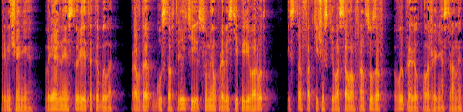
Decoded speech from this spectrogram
Примечание. В реальной истории так и было. Правда, Густав III сумел провести переворот и, став фактически вассалом французов, выправил положение страны.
